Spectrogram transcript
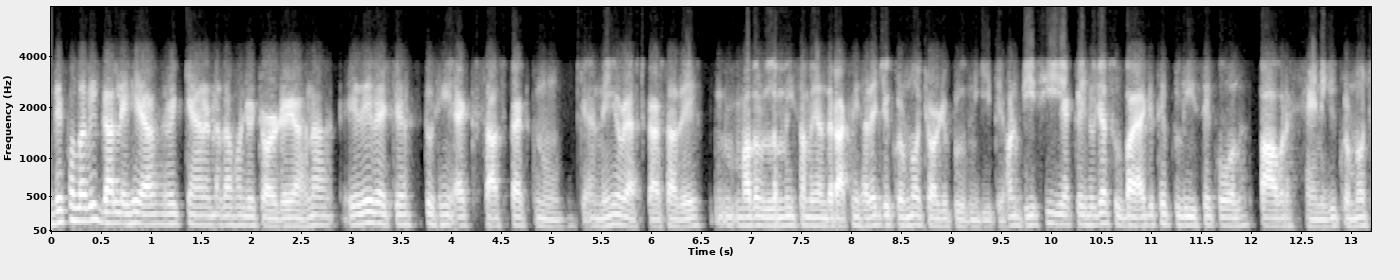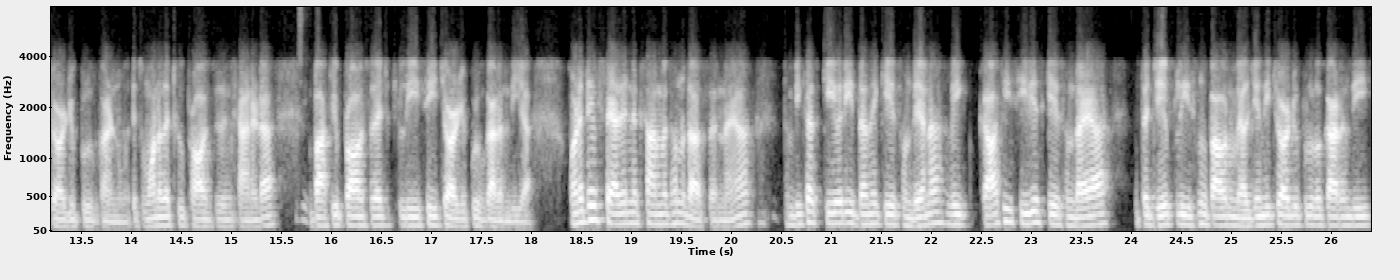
ਦੇਖੋ ਲਵੀ ਗੱਲ ਇਹ ਆ ਵੀ ਕੈਨੇਡਾ ਦਾ ਹੁਣ ਜੋ ਚਾਰਟਰ ਆ ਹਨਾ ਇਹਦੇ ਵਿੱਚ ਤੁਸੀਂ ਇੱਕ ਸਸਪੈਕਟ ਨੂੰ ਕ- ਨਹੀਂ ਅਰੈਸਟ ਕਰ ਸਕਦੇ ਮਤਲਬ ਲੰਮੀ ਸਮੇਂ ਅੰਦਰ ਰੱਖ ਨਹੀਂ ਸਕਦੇ ਜੇ ਕ੍ਰਿਮੀਨਲ ਚਾਰਜ ਪ੍ਰੂਵ ਨਹੀਂ ਕੀਤੇ। ਹੁਣ ਬੀਸੀ ਇੱਕ ਇਹੋ ਜਿਹਾ ਸੂਬਾ ਹੈ ਜਿੱਥੇ ਪੁਲਿਸ ਦੇ ਕੋਲ ਪਾਵਰ ਹੈ ਨਹੀਂ ਕਿ ਕ੍ਰਿਮੀਨਲ ਚਾਰਜ ਪ੍ਰੂਵ ਕਰਨ ਨੂੰ। It's one of the two provinces in Canada ਜੀ। ਬਾਕੀ ਪ੍ਰੋਵਿੰਸ ਵਿੱਚ ਪੁਲਿਸ ਹੀ ਚਾਰਜ ਪ੍ਰੂਵ ਕਰਨ ਦੀ ਆ। ਹੁਣ ਇਹਦੇ ਫਾਇਦੇ ਨੁਕਸਾਨ ਮੈਂ ਤੁਹਾਨੂੰ ਦੱਸ ਦਿੰਦਾ ਆ ਬਿਕਾਜ਼ ਕਈ ਵਾਰੀ ਇਦਾਂ ਦੇ ਕੇਸ ਹੁੰਦੇ ਆ ਨਾ ਵੀ ਕਾਫੀ ਸੀਰੀਅਸ ਕੇਸ ਹੁੰਦਾ ਆ ਤਾਂ ਜੇ ਪੁਲਿਸ ਨੂੰ ਪਾਵਰ ਮਿਲ ਜਾਂਦੀ ਚਾਰਜ ਪ੍ਰੂਵ ਕਰਨ ਦੀ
